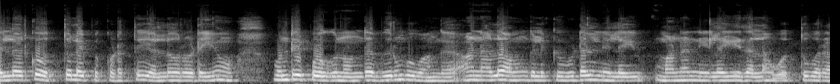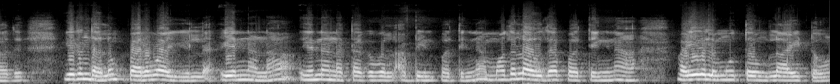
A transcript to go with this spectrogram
எல்லோருக்கும் ஒத்துழைப்பு கொடுத்து எல்லோரோடையும் ஒன்றி போகணுன்னு தான் விரும்புவாங்க. ஆனாலும் அவங்களுக்கு உடல்நிலை மனநிலை இதெல்லாம் ஒத்து வராது. இருந்தாலும் பரவாயில்லை. என்னென்னா என்னென்ன தகவல் அப்படின்னு பார்த்தீங்கன்னா முதலாவதாக பார்த்தீங்கன்னா வயதில் மூத்தவங்களாக ஆயிட்டோம்.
